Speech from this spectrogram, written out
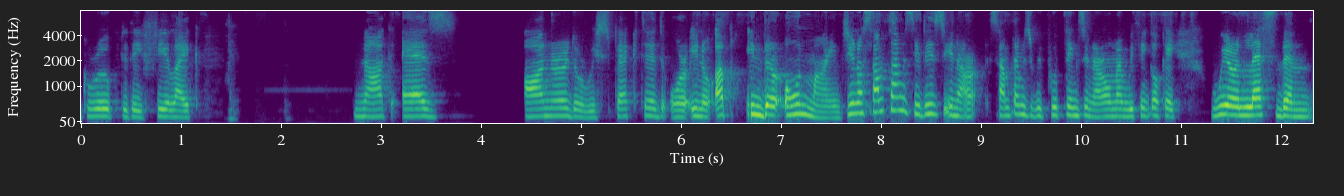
group? Do they feel like not as honored or respected or you know up in their own minds. You know sometimes it is in our sometimes we put things in our own mind. We think okay we're less than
